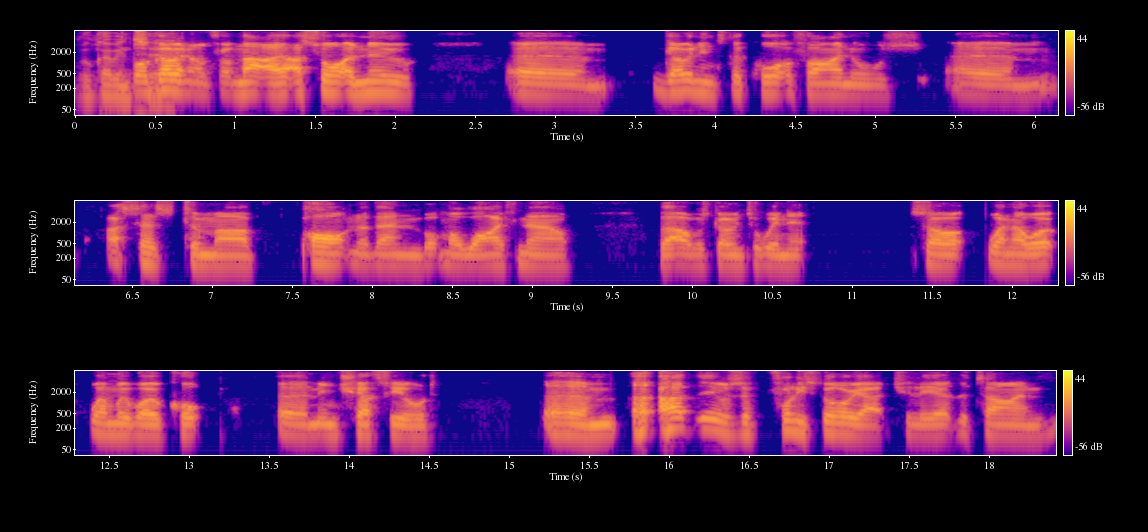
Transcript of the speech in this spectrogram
We'll go into. Well, going on from that, I, I sort of knew um, going into the quarterfinals. Um, I says to my partner then, but my wife now, that I was going to win it. So when I when we woke up um, in Sheffield, um, it was a funny story actually at the time.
